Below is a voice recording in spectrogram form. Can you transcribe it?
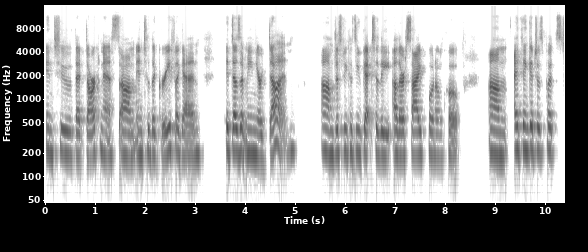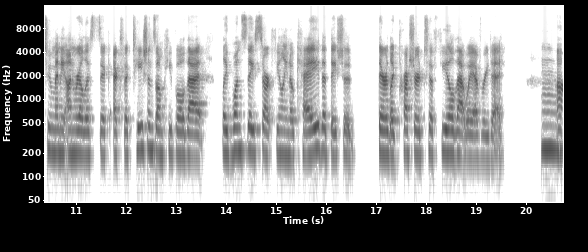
into that darkness um, into the grief again it doesn't mean you're done um, just because you get to the other side quote unquote um, i think it just puts too many unrealistic expectations on people that like once they start feeling okay that they should they're like pressured to feel that way every day mm. um,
